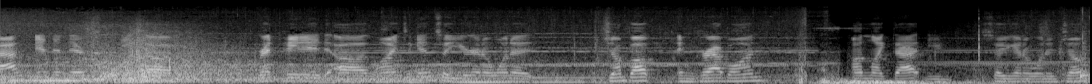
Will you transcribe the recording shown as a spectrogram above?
path, and then there's these uh, red painted uh, lines again. So you're gonna want to jump up and grab on, unlike that. You, so you're gonna want to jump,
